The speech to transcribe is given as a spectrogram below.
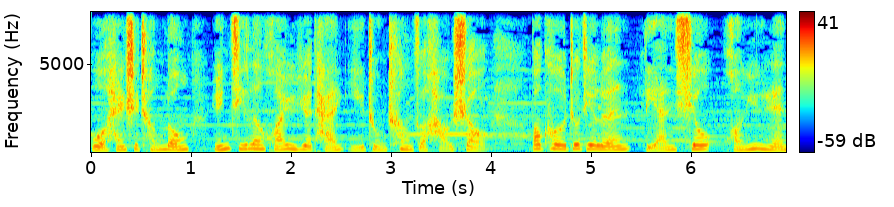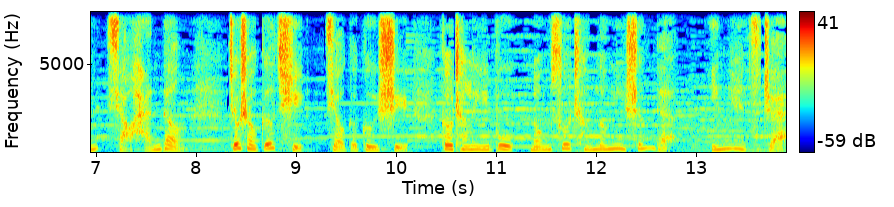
我还是成龙》云集了华语乐坛一众创作好手。包括周杰伦、李安修、黄韵仁、小韩等九首歌曲、九个故事，构成了一部浓缩成龙一生的音乐自传。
